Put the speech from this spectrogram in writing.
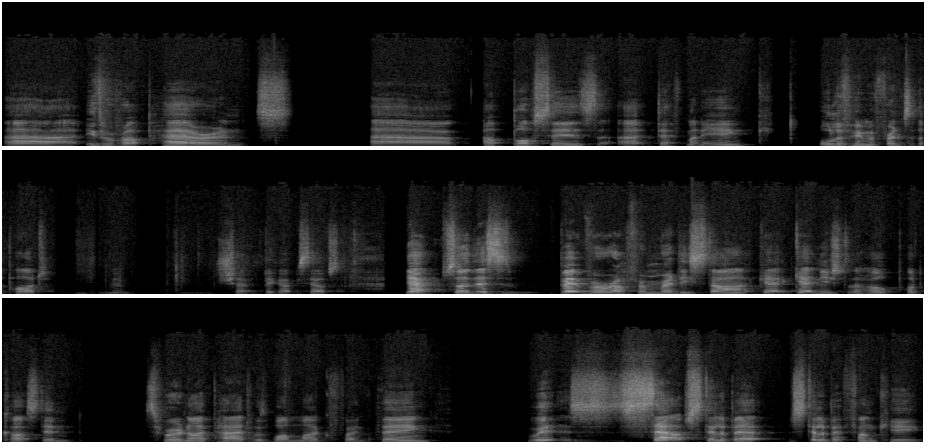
uh, either of our parents, uh, our bosses at Deaf Money Inc., all of whom are friends of the pod. Mm, Big up yourselves. Yeah, so this is a bit of a rough and ready start. Get, getting used to the whole podcasting through an iPad with one microphone thing. We setup still a bit still a bit funky.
